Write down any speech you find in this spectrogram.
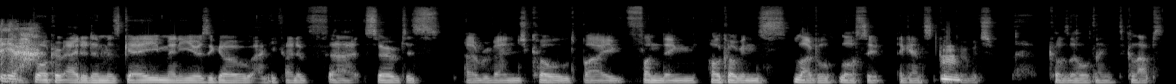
Yeah. Gawker outed him as gay many years ago, and he kind of uh, served his uh, revenge cold by funding Hulk Hogan's libel lawsuit against mm. which caused the whole thing to collapse.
